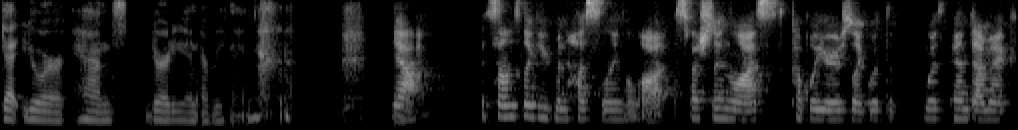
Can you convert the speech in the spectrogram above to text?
get your hands dirty and everything. Yeah. yeah. It sounds like you've been hustling a lot especially in the last couple years like with the with pandemic.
